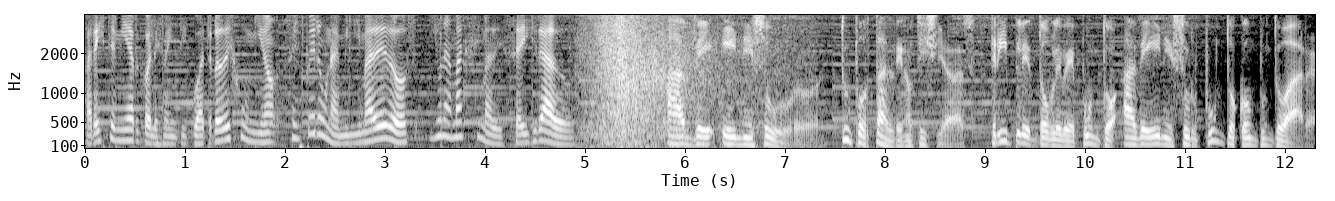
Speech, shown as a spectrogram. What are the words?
Para este miércoles 24 de junio se espera una mínima de 2 y una máxima de 6 grados. ADN Sur, tu portal de noticias, www.adnsur.com.ar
